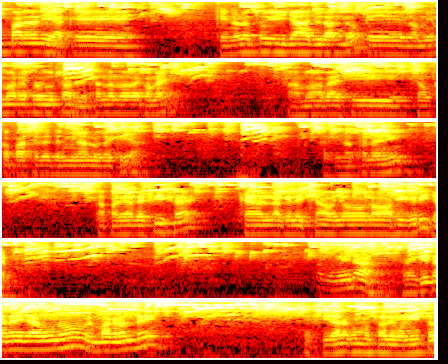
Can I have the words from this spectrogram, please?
un par de días que, que no le estoy ya ayudando, que los mismos reproductores le están dando de comer. Vamos a ver si son capaces de terminarlo de criar. Aquí nos tenéis la pareja de fifes, que es la que le he echado yo los higuerillos. Mira, aquí tenéis ya uno, el más grande. Fijaros cómo de bonito.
